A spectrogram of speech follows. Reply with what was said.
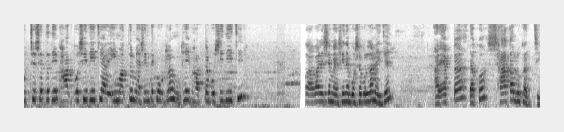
উচ্ছে সেদ্ধ দিয়ে ভাত বসিয়ে দিয়েছি, আর এই মাত্র মেশিন থেকে উঠলাম, উঠেই ভাতটা বসিয়ে দিয়েছি। আবার এসে মেশিনে বসে বললাম, এই যে। আর একটা, দেখো, শাক আলু খাচ্ছি।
